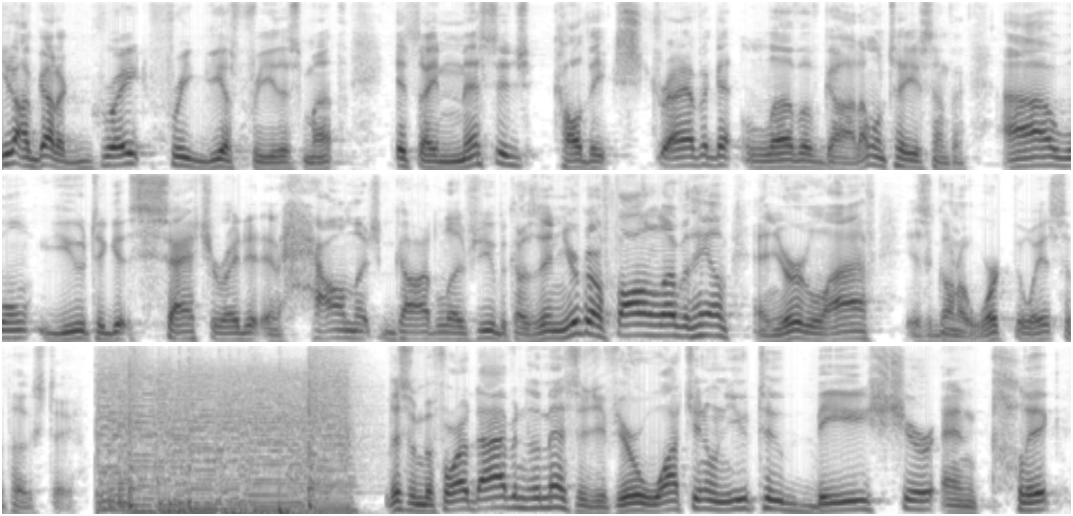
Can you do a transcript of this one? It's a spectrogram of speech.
You know, I've got a great free gift for you this month. It's a message called The Extravagant Love of God. I want to tell you something. I want you to get saturated in how much God loves you because then you're going to fall in love with Him and your life is going to work the way it's supposed to. Listen, before I dive into the message, if you're watching on YouTube, be sure and click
